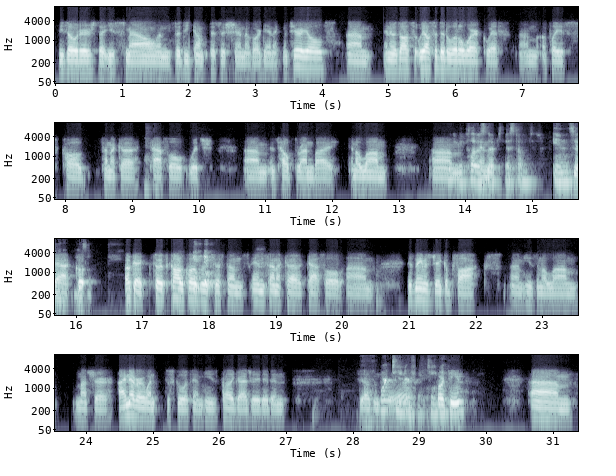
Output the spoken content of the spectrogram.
these odors that you smell and the decomposition of organic materials. Um, and it was also we also did a little work with um, a place called Seneca Castle, which um, is helped run by an alum. Um, closed loop systems in Seneca. Yeah. okay, so it's called closed loop systems in Seneca Castle. Um, his name is Jacob Fox. Um, he's an alum. I'm not sure. I never went to school with him. He's probably graduated in 2014 or 15. 14. Um,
